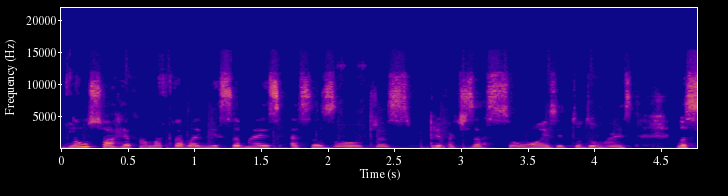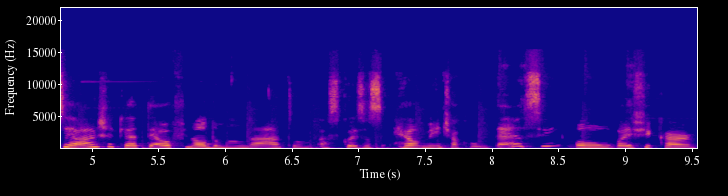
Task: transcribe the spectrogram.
não só a reforma trabalhista, mas essas outras privatizações e tudo mais, você acha que até o final do mandato as coisas realmente acontecem ou vai ficar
